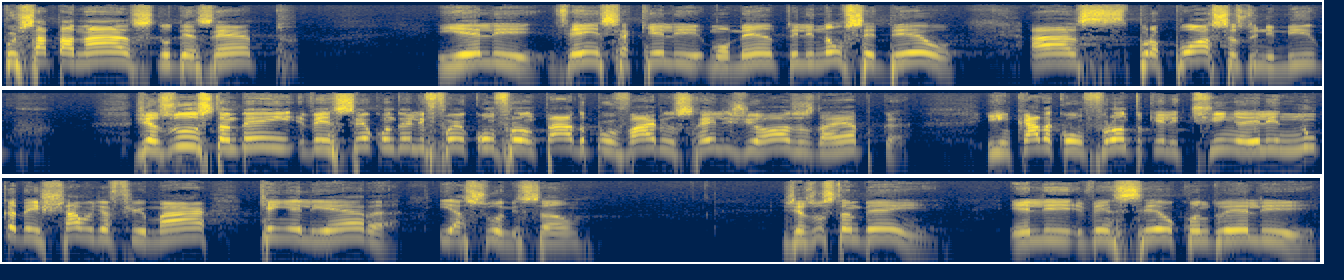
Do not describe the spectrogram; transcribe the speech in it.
por Satanás no deserto. E ele vence aquele momento, ele não cedeu às propostas do inimigo. Jesus também venceu quando ele foi confrontado por vários religiosos da época. E em cada confronto que ele tinha, ele nunca deixava de afirmar quem ele era e a sua missão. Jesus também, ele venceu quando ele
